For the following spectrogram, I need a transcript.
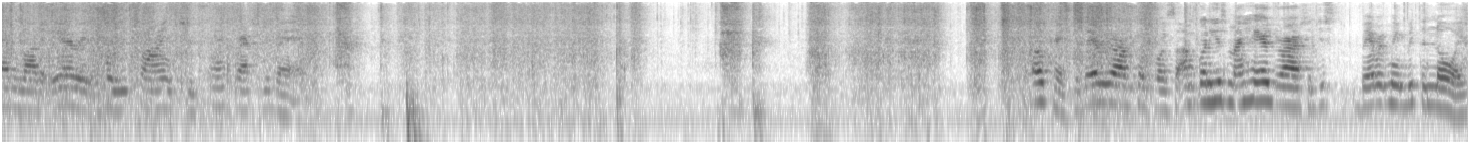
have a lot of air in it when you're trying to unwrap your bag. Okay, so there we are so far. So I'm going to use my hair dryer, so just bear with me with the noise.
